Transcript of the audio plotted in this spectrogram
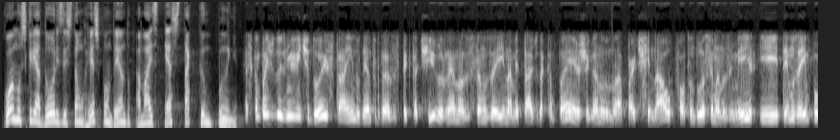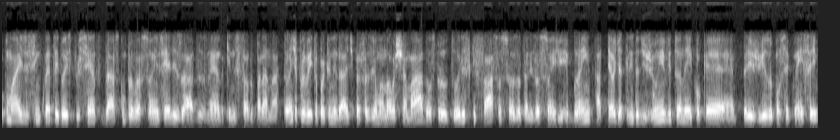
como os criadores estão respondendo a mais esta campanha? Essa campanha de 2022 está indo dentro das expectativas, né? Nós estamos aí na metade da campanha, já chegando na parte final, faltam duas semanas e meia e temos aí um pouco mais de 52% das comprovações realizadas, né, aqui no estado do Paraná. Então a gente aproveita a oportunidade para fazer uma nova chamada aos produtores que façam suas atualizações de rebanho até o dia 30 de junho, evitando aí qualquer prejuízo ou consequência aí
